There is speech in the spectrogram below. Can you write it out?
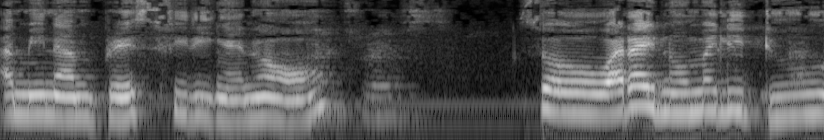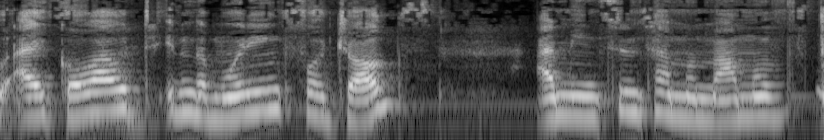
I mean, I'm breastfeeding and all. So, what I normally do, I go out in the morning for jogs. I mean, since I'm a mom of.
